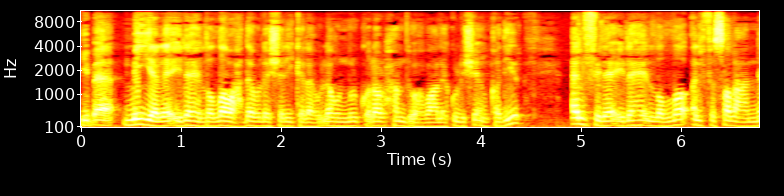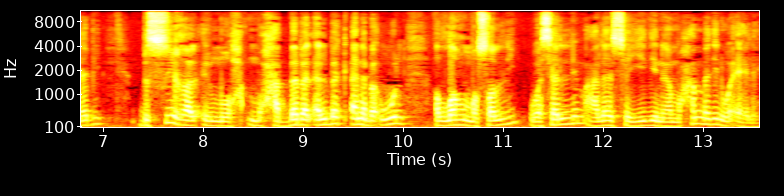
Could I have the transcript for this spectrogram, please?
يبقى مية لا إله إلا الله وحده لا شريك له له الملك وله الحمد وهو على كل شيء قدير. ألف لا إله إلا الله ألف صلاة على النبي. بالصيغة المحببة لقلبك أنا بقول اللهم صل وسلم على سيدنا محمد وآله.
